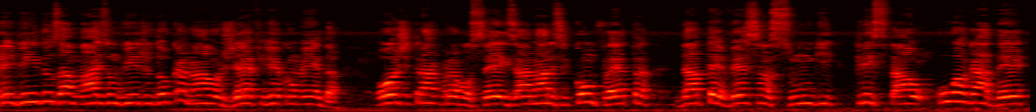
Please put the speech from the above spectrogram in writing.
Bem-vindos a mais um vídeo do canal Jeff Recomenda. Hoje trago para vocês a análise completa da TV Samsung Cristal UHD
